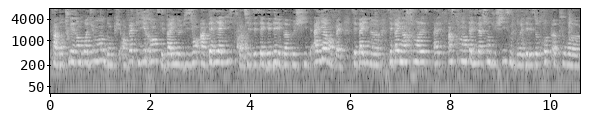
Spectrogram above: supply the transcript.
enfin dans tous les endroits du monde. Donc, en fait, l'Iran, c'est pas une vision impérialiste quand ils essayent d'aider les peuples chiites ailleurs. En fait, c'est pas une, c'est pas une instrumentalis- instrumentalisation du schisme pour aider les autres, pour euh,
